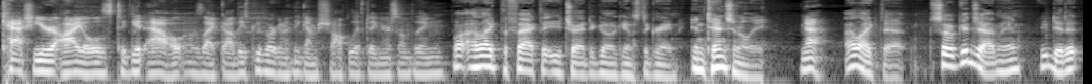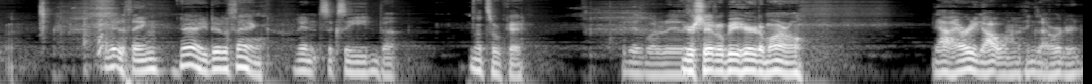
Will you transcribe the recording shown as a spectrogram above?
cashier aisles to get out. I was like, God, these people are gonna think I'm shoplifting or something. well, I like the fact that you tried to go against the grain intentionally. Yeah, I like that. So good job, man. You did it. I did a thing. Yeah, you did a thing. I didn't succeed, but That's okay. it is what it is. Your shit will be here tomorrow. Yeah, I already got one of the things I ordered.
